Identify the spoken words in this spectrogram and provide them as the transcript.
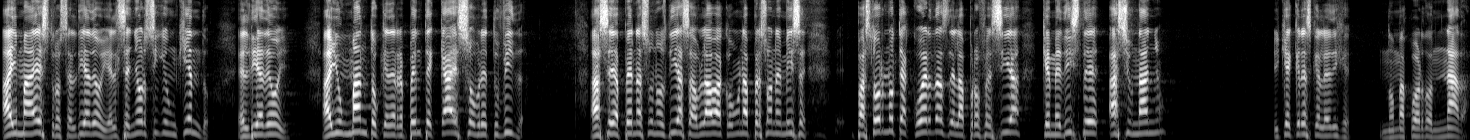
hay maestros el día de hoy. El Señor sigue ungiendo el día de hoy. Hay un manto que de repente cae sobre tu vida. Hace apenas unos días hablaba con una persona y me dice, pastor, ¿no te acuerdas de la profecía que me diste hace un año? ¿Y qué crees que le dije? No me acuerdo nada.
